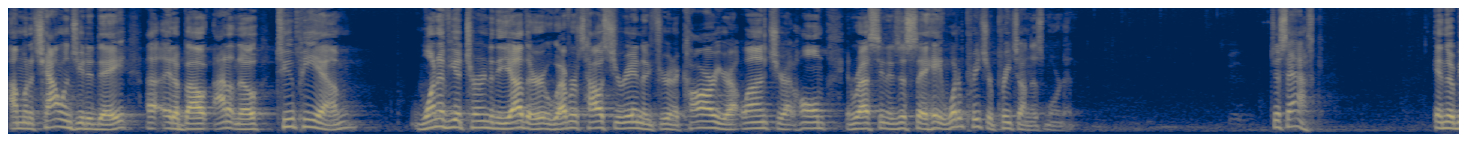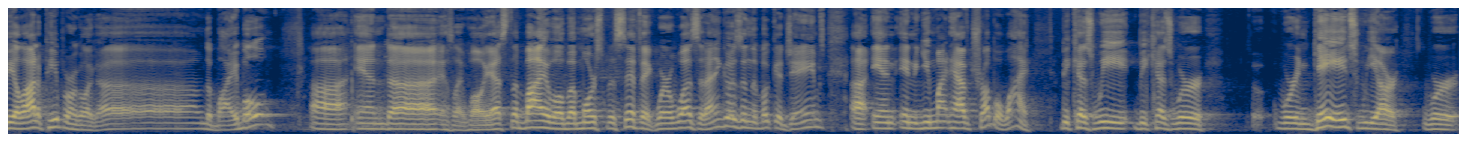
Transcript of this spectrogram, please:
I'm going to challenge you today uh, at about, I don't know, 2 p.m. One of you turn to the other, whoever's house you're in, if you're in a car, you're at lunch, you're at home and resting, and just say, hey, what did preacher preach on this morning? Just ask. And there'll be a lot of people who are going, uh, the Bible? Uh, and uh, it's like, well, yes, the Bible, but more specific. Where was it? I think it was in the book of James. Uh, and, and you might have trouble. Why? Because, we, because we're, we're engaged, we are, we're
